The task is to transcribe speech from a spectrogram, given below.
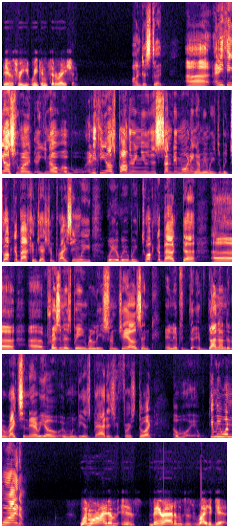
there's re- reconsideration. Understood. Uh, anything else you want? You know, anything else bothering you this Sunday morning? I mean, we we talked about congestion pricing. We we we, we talked about uh, uh, uh prisoners being released from jails, and and if if done under the right scenario, it wouldn't be as bad as you first thought. Uh, give me one more item. One more item is Mayor Adams is right again.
